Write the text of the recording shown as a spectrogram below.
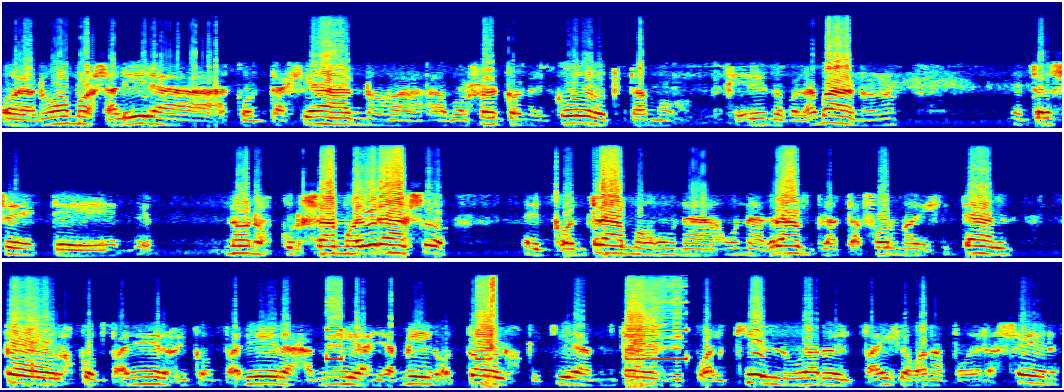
Ahora, no vamos a salir a, contagiarnos, a, borrar con el codo lo que estamos queriendo con la mano, ¿no? Entonces, este, no nos cruzamos el brazo, encontramos una, una gran plataforma digital, todos los compañeros y compañeras, amigas y amigos, todos los que quieran entrar de cualquier lugar del país lo van a poder hacer,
